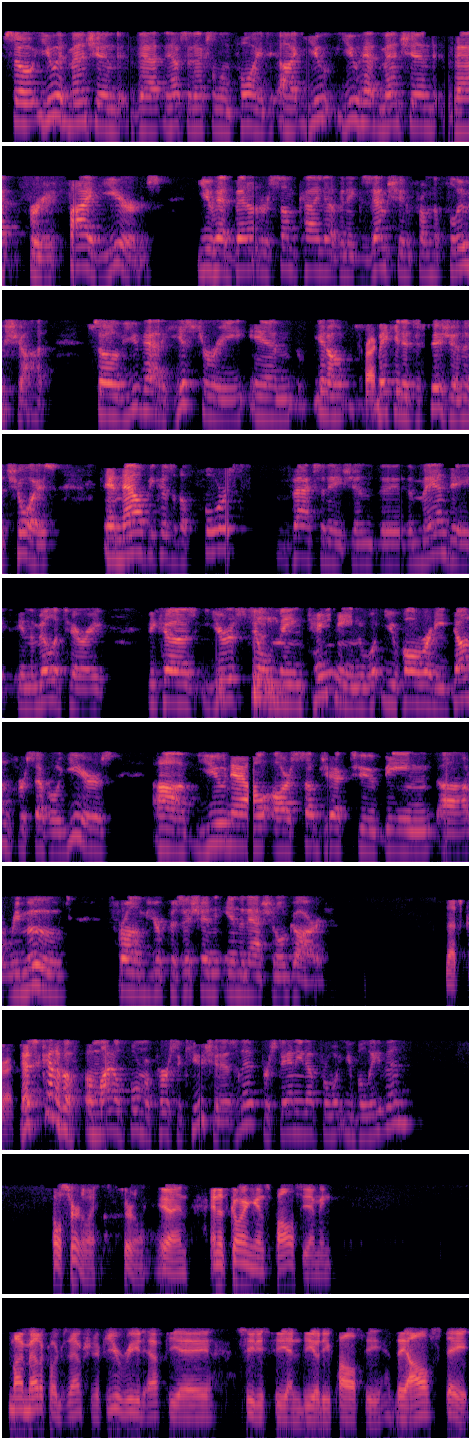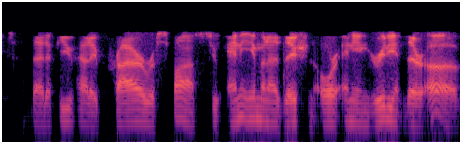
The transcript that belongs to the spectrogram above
So you had mentioned that that's an excellent point. Uh, you you had mentioned that for five years you had been under some kind of an exemption from the flu shot. So you've had history in you know making a decision, a choice, and now because of the forced vaccination, the the mandate in the military, because you're still maintaining what you've already done for several years. Uh, you now are subject to being uh, removed from your position in the National Guard. That's correct. That's kind of a, a mild form of persecution, isn't it, for standing up for what you believe in? Oh, certainly, certainly, yeah, and and it's going against policy. I mean, my medical exemption. If you read FDA, CDC, and DoD policy, they all state that if you've had a prior response to any immunization or any ingredient thereof,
